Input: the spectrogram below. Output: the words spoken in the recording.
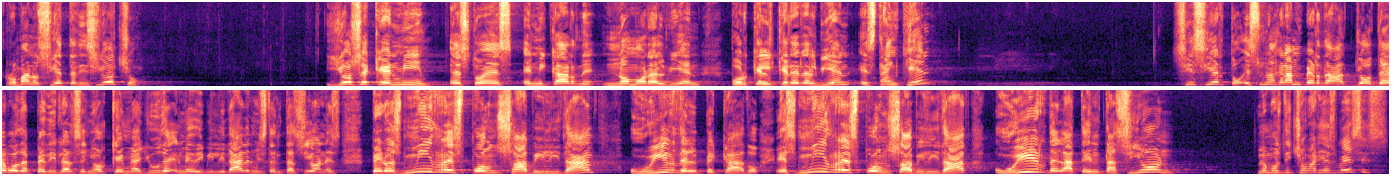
Romanos 7, 18. Yo sé que en mí, esto es, en mi carne, no mora el bien, porque el querer el bien está en quién? Sí es cierto, es una gran verdad. Yo debo de pedirle al Señor que me ayude en mi debilidad, en mis tentaciones, pero es mi responsabilidad huir del pecado. Es mi responsabilidad huir de la tentación. Lo hemos dicho varias veces,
